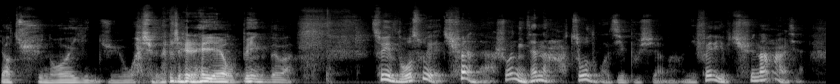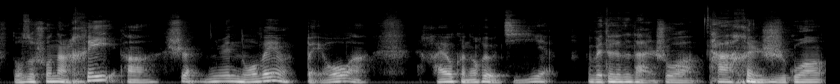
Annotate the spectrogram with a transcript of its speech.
要去挪威隐居，我觉得这人也有病，对吧？所以罗素也劝他说：“你在哪儿做逻辑不学嘛？你非得去那儿去？”罗素说：“那儿黑啊，是因为挪威嘛，北欧啊，还有可能会有极夜。”维特根斯坦说他恨日光，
